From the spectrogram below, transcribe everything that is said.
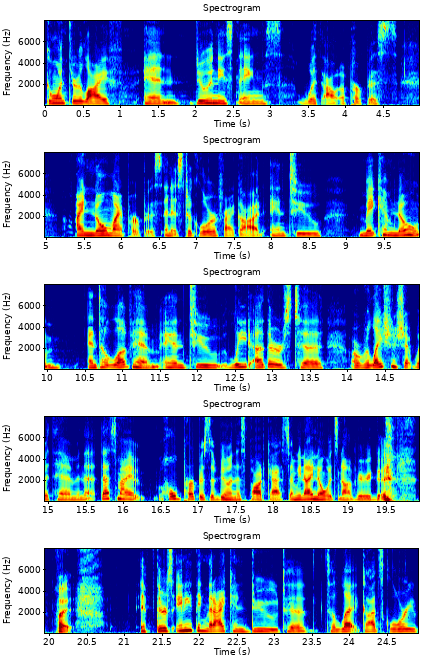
going through life and doing these things without a purpose. I know my purpose, and it's to glorify God and to make Him known and to love Him and to lead others to a relationship with Him. And that, that's my whole purpose of doing this podcast. I mean, I know it's not very good, but if there's anything that I can do to, to let God's glory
